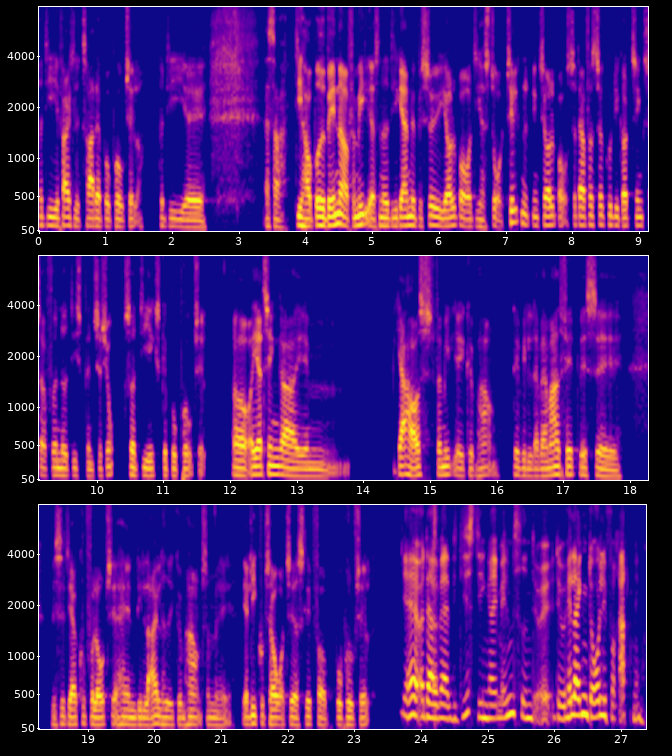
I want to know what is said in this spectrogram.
og de er faktisk lidt trætte af at bo på hoteller fordi øh, altså, de har jo både venner og familie og sådan noget, de gerne vil besøge i Aalborg, og de har stor tilknytning til Aalborg, så derfor så kunne de godt tænke sig at få noget dispensation, så de ikke skal bo på hotel. Og, og jeg tænker, øh, jeg har også familie i København. Det ville da være meget fedt, hvis, øh, hvis jeg kunne få lov til at have en lille lejlighed i København, som øh, jeg lige kunne tage over til at slippe for at bo på hotel. Ja, og der vil være værdistigninger i mellemtiden. Det er, jo, det er jo heller ikke en dårlig forretning.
